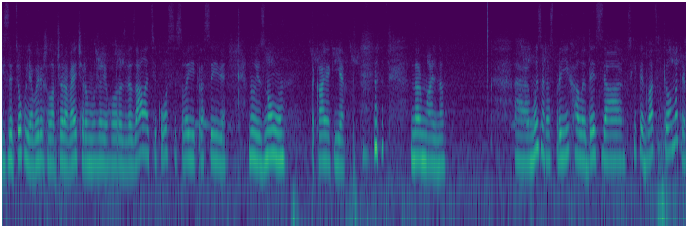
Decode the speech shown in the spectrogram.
із-за цього я вирішила вчора вечором вже його розв'язала, ці коси свої красиві. Ну і знову така, як є. Нормально. Е, Ми зараз приїхали десь за скільки? 20 кілометрів?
